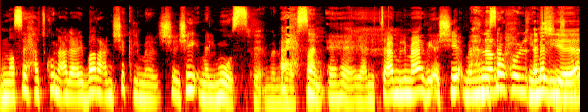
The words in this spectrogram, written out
النصيحة تكون على عبارة عن شكل مل... ش- شيء ملموس. شيء ملموس، أحسن. صح. يعني التعامل معاه بأشياء إحنا ملموسة نروحوا كما اللي للأشياء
